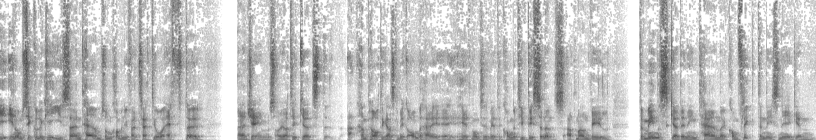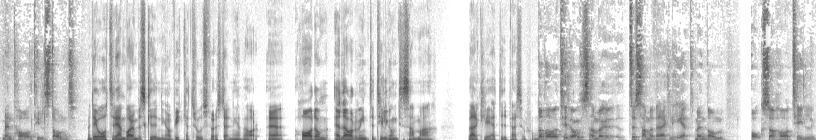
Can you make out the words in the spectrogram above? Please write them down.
I, inom psykologi så är en term som kom ungefär 30 år efter eh, James och jag tycker att han pratar ganska mycket om det här, heter något som heter kognitiv dissonance, Att man vill förminska den interna konflikten i sin egen mental tillstånd. Men det är återigen bara en beskrivning av vilka trosföreställningar vi har. Eh, har de eller har de inte tillgång till samma verklighet i perception? De har tillgång till samma, till samma verklighet men de också har till,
